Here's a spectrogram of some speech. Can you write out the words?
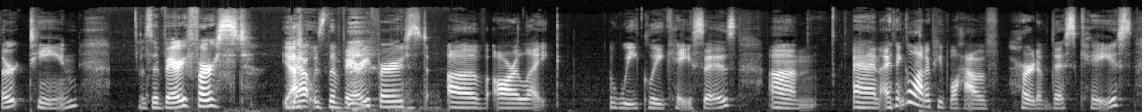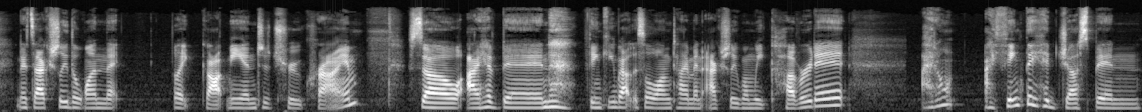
13. It was the very first. Yeah. That was the very first of our like weekly cases. Um, and I think a lot of people have heard of this case, and it's actually the one that like got me into true crime. So I have been thinking about this a long time, and actually, when we covered it, I don't. I think they had just been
